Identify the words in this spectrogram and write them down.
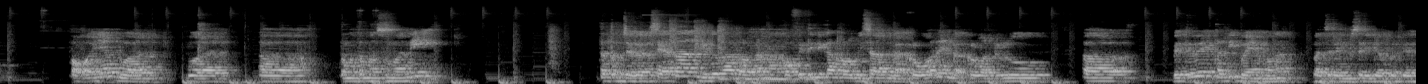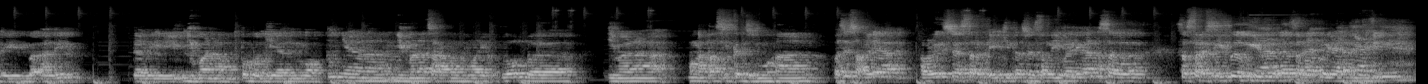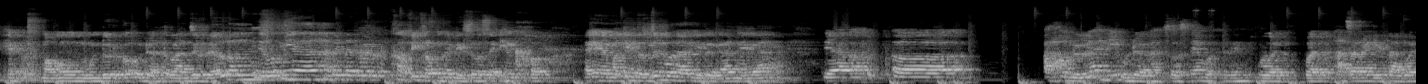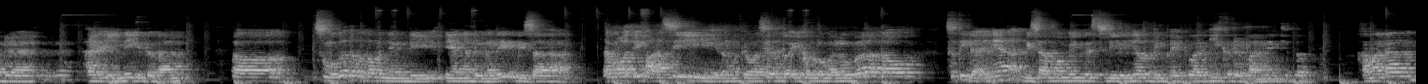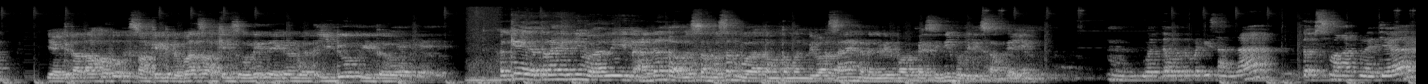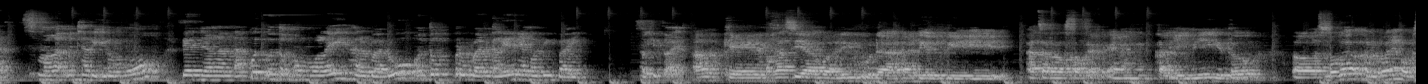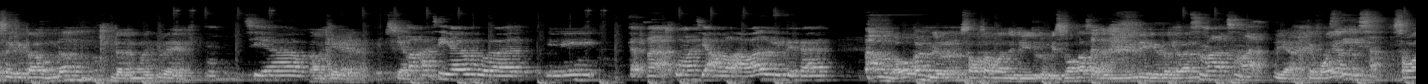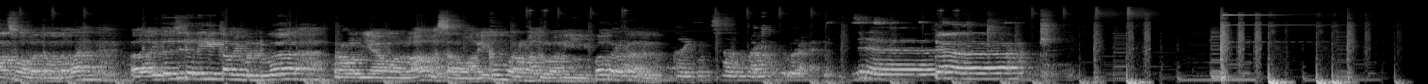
pokoknya buat buat uh, teman-teman semua nih tetap jaga kesehatan gitu lah. Kalau karena covid ini kan kalau bisa nggak keluar ya nggak keluar dulu uh, BTW tadi banyak banget pelajaran yang bisa didapat dari Mbak Alin dari gimana pembagian waktunya, gimana cara memulai ikut lomba, gimana mengatasi kejenuhan. Pasti soalnya apalagi semester kayak kita semester lima ini kan se stres itu gitu kan sama kuliah ini. Mau mundur kok udah terlanjur dalam bener-bener Tapi kalau nggak diselesaikan kok, eh makin terjebak gitu kan ya kan. Ya eh, Alhamdulillah ini udah selesai buat, buat, buat acara kita pada hari ini gitu kan. Eh, semoga teman-teman yang di yang ngedengerin bisa termotivasi, termotivasi untuk ikut lomba-lomba atau setidaknya bisa memanage dirinya lebih baik lagi ke depannya gitu. Karena kan ya kita tahu semakin ke depan semakin sulit ya kan buat hidup gitu. Iya, iya, iya. Oke, terakhir nih Mbak Alin, ada nggak pesan-pesan buat teman-teman di luar sana yang ngedengerin podcast ini boleh disampaikan? Buat teman-teman di sana, tetap semangat belajar, semangat mencari ilmu, dan jangan takut untuk memulai hal baru untuk perubahan kalian yang lebih baik. Segitu aja. Oke, makasih ya Mbak Alin udah hadir di acara Start FM kali ini gitu. Eh, semoga ke depannya kalau misalnya kita undang datang lagi lah ya. Hmm, siap. Oke, siap. Makasih ya buat ini karena aku masih awal-awal gitu kan. Ah, nggak kan biar sama-sama jadi lebih semangat saling ini gitu kan. Semangat semangat. Oke pokoknya semangat semua buat teman-teman. Eh, itu aja dari kami berdua. Kurang lebihnya mohon maaf. Wassalamualaikum warahmatullahi wabarakatuh. Waalaikumsalam warahmatullahi wabarakatuh. Dadah.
